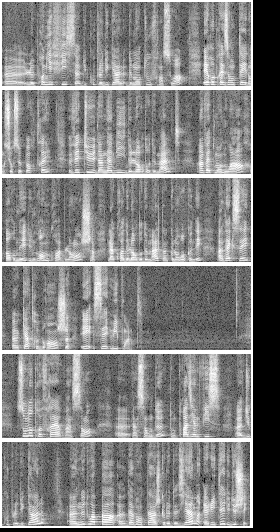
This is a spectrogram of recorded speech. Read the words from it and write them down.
le premier fils du couple ducal de Mantoue, François, est représenté donc sur ce portrait, vêtu d'un habit de l'ordre de Malte, un vêtement noir orné d'une grande croix blanche, la croix de l'ordre de Malte hein, que l'on reconnaît, avec ses quatre branches et ses huit pointes. Son autre frère Vincent, euh, Vincent II, donc troisième fils euh, du couple ducal, euh, ne doit pas davantage que le deuxième hériter du duché.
